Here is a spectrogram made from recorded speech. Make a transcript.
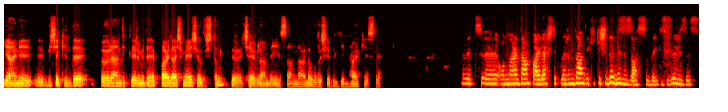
Yani e, bir şekilde öğrendiklerimi de hep paylaşmaya çalıştım e, çevremde insanlarla, ulaşabildiğim herkesle. Evet, e, onlardan paylaştıklarından iki kişi de biziz aslında, ikisi de biziz.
